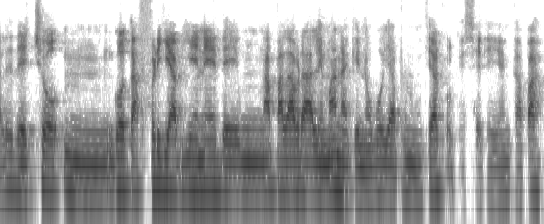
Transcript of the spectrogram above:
de hecho, mm, gota fría viene de una palabra alemana que no voy a pronunciar porque sería incapaz.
